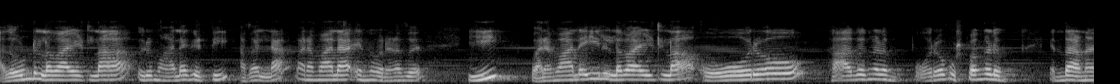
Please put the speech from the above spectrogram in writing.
അതുകൊണ്ടുള്ളതായിട്ടുള്ള ഒരു മാല കെട്ടി അതല്ല വനമാല എന്ന് പറയണത്. ഈ വനമാലയിലുള്ളതായിട്ടുള്ള ഓരോ ഭാഗങ്ങളും ഓരോ പുഷ്പങ്ങളും എന്താണ്?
